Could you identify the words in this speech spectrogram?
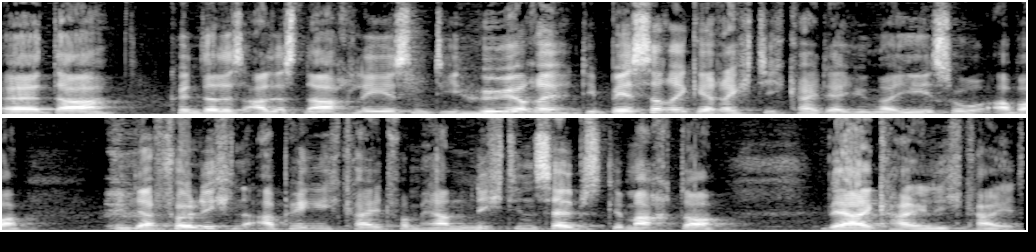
Äh, da könnt ihr das alles nachlesen. Die höhere, die bessere Gerechtigkeit der Jünger Jesu, aber in der völligen Abhängigkeit vom Herrn, nicht in selbstgemachter Werkheiligkeit.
